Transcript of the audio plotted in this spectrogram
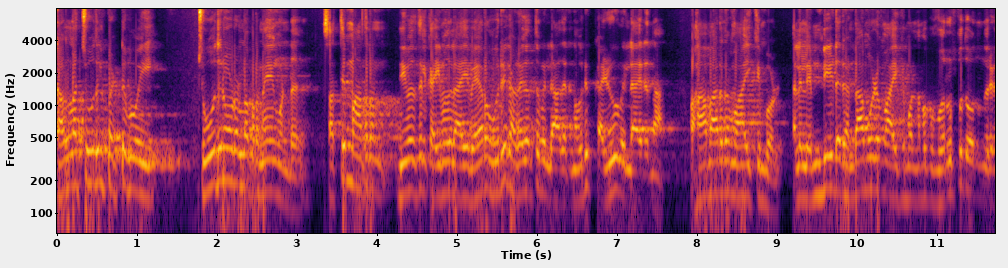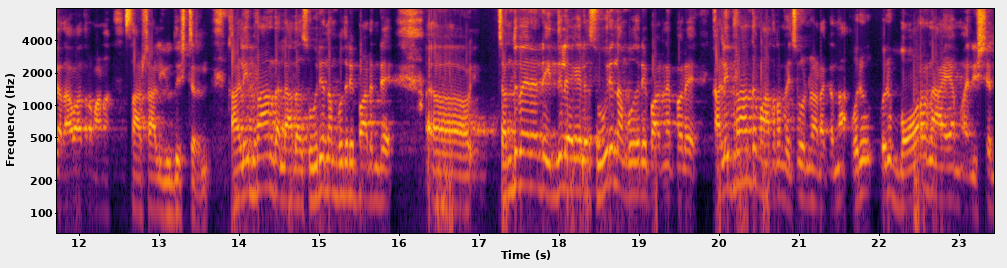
കള്ളച്ചൂതിൽ പെട്ടുപോയി. ചൂതിനോടുള്ള പ്രണയം കൊണ്ട് സത്യം മാത്രം ജീവിതത്തിൽ കൈമുതലായി വേറെ ഒരു കഴകത്തും ഇല്ലാതിരുന്ന ഒരു കഴിവുമില്ലായിരുന്ന മഹാഭാരതം വായിക്കുമ്പോൾ അല്ലെങ്കിൽ എം ഡിയുടെ രണ്ടാം മുഴുവൻ വായിക്കുമ്പോൾ നമുക്ക് വെറുപ്പ് തോന്നുന്ന ഒരു കഥാപാത്രമാണ് സാക്ഷാൽ യുധിഷ്ഠിരൻ. കളിഭ്രാന്ത് അല്ലാതെ സൂര്യ നമ്പൂതിരിപ്പാടിന്റെ ചന്തുമേനന്റെ ഇന്ദുലേഖയിലെ സൂര്യ നമ്പൂതിരിപ്പാടിനെ പോലെ കളിഭ്രാന്ത് മാത്രം വെച്ചുകൊണ്ട് നടക്കുന്ന ഒരു ഒരു ബോറനായ മനുഷ്യൻ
